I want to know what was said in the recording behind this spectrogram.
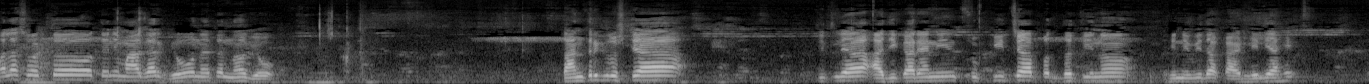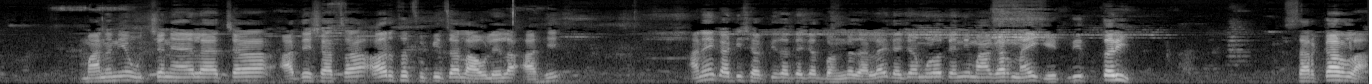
मला असं वाटतं त्यांनी माघार घेऊ नाही तर न घेऊ तांत्रिकदृष्ट्या तिथल्या अधिकाऱ्यांनी चुकीच्या पद्धतीनं ही निविदा काढलेली आहे. माननीय उच्च न्यायालयाच्या आदेशाचा अर्थ चुकीचा लावलेला आहे. अनेक अटी शर्तीचा त्याच्यात भंग झालाय. त्याच्यामुळं त्यांनी माघार नाही घेतली तरी सरकारला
